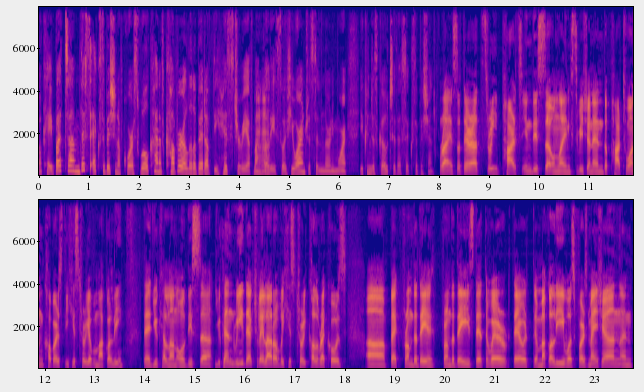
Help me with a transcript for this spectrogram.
Okay, but um, this exhibition, of course, will kind of cover a little bit of the history of Mm-hmm. makgeolli. So if you are interested in learning more, you can just go to this exhibition. Right. So there are three parts in this uh, online exhibition, and the part one covers the history of makgeolli. That you can learn all this. Uh, you can read actually a lot of historical records uh, back from the day from the days that where there the makgeolli was first mentioned and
